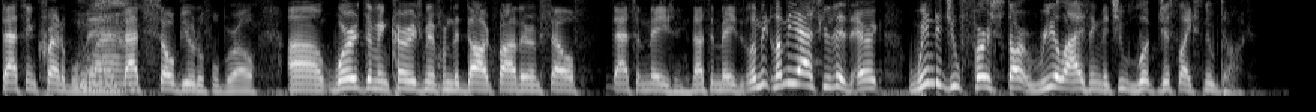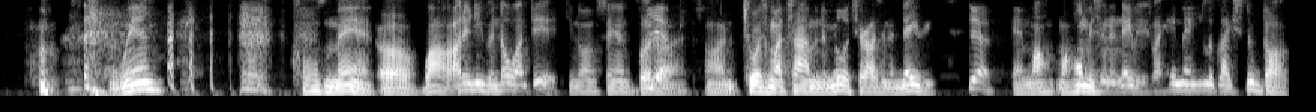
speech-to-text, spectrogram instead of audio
That's incredible, man. Wow. That's so beautiful, bro. Uh, words of encouragement from the dog father himself. That's amazing. That's amazing. Let me let me ask you this, Eric. When did you first start realizing that you look just like Snoop Dogg? when. Oh man, uh, wow! I didn't even know I did. You know what I'm saying? But Yeah. uh, uh, towards my time in the military, I was in the Navy, Yeah. and my, my homies in the Navy was like, "Hey man, you look like Snoop Dogg."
